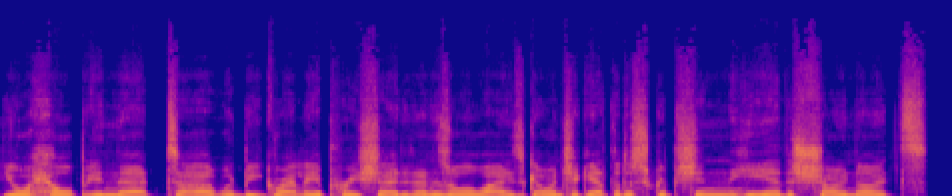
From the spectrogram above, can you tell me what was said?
your help in that uh, would be greatly appreciated. And as always, go and check out the description here, the show notes,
